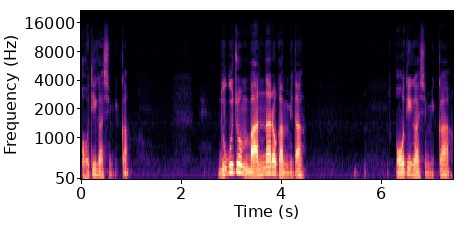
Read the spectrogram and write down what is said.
어디 가십니까? 누구 좀 만나러 갑니다. 어디 가십니까?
